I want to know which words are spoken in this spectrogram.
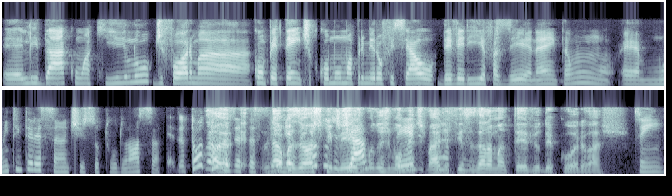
é, lidar com aquilo de forma competente, como uma primeira oficial deveria fazer, né? Então é muito interessante isso tudo. Nossa, é, to- Não, todas eu- essas. não, mas eu acho que mesmo nos momentos mais difíceis assim, ela manteve o decoro, eu acho. Sim,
